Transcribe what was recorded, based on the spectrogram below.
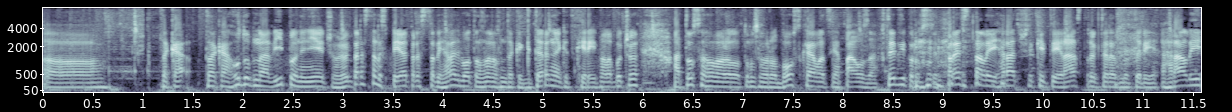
uh, taká, taká hudobná výplne niečo, že prestali spievať, prestali hrať, bol tam zrazu také nejaký taký riff alebo čo, a to sa hovorilo, tomu sa hovorilo boskávacia pauza. Vtedy proste prestali hrať všetky tie nástroje, ktoré sme vtedy hrali,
